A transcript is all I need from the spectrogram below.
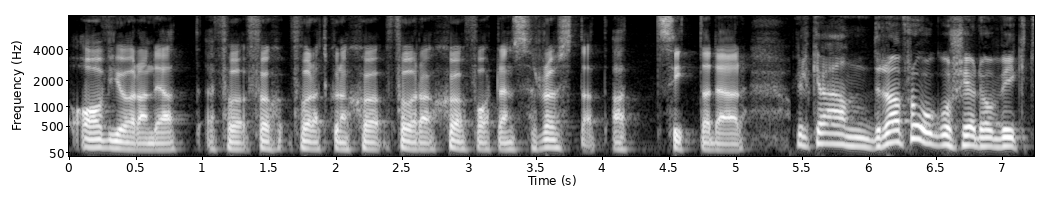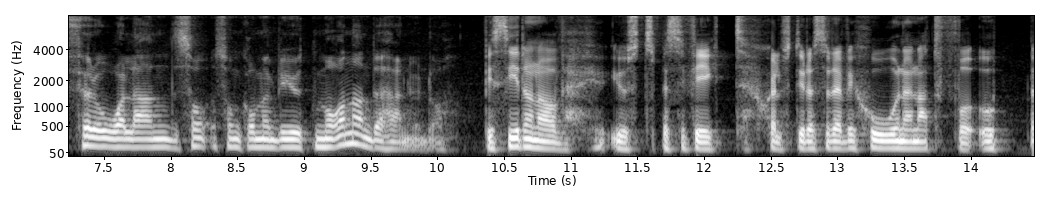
avgörande att, för, för, för att kunna sjö, föra sjöfartens röst att, att sitta där. Vilka andra frågor ser du av vikt för Åland som, som kommer bli utmanande här nu då? Vid sidan av just specifikt självstyrelserevisionen, att få upp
